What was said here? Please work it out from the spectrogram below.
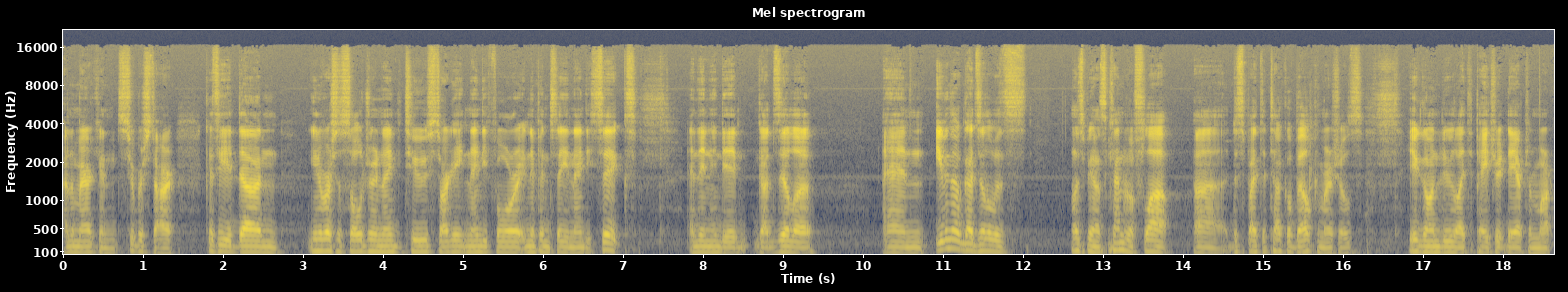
an American superstar because he had done Universal Soldier in 92, Stargate in 94, Independence Day in 96 and then he did Godzilla. And even though Godzilla was, let's be honest, kind of a flop, uh, despite the Taco Bell commercials, he would go on to do like The Patriot, Day After Mar-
